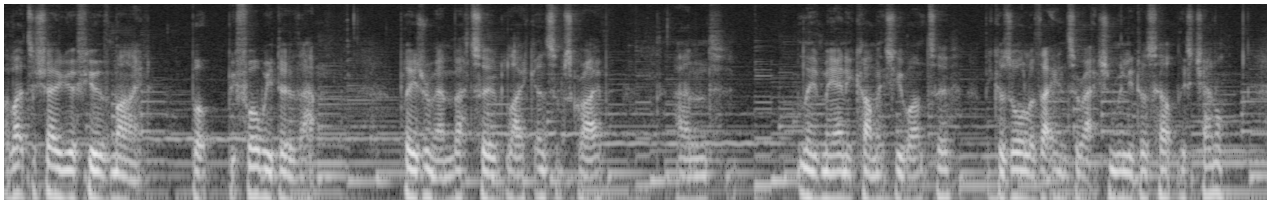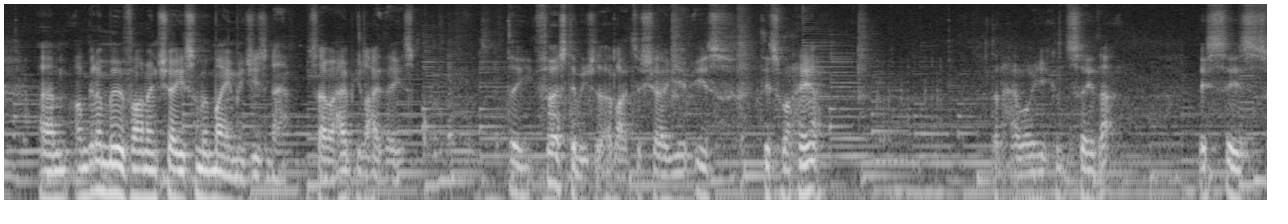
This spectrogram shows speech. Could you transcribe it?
I'd like to show you a few of mine. But before we do that, please remember to like and subscribe and leave me any comments you want to because all of that interaction really does help this channel. Um, I'm going to move on and show you some of my images now, so I hope you like these. The first image that I'd like to show you is this one here. Don't know how well you can see that. This is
